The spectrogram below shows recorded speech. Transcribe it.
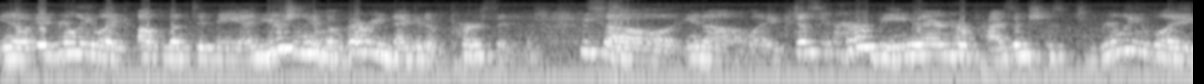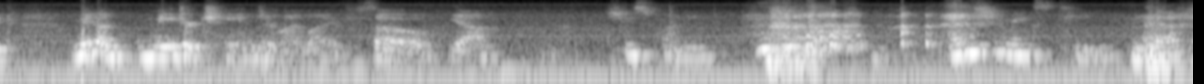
you know it really like uplifted me. And usually I'm a very negative person, so you know like just her being there and her presence just really like made a major change in my life. So yeah. She's funny. and she makes tea. Yeah.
